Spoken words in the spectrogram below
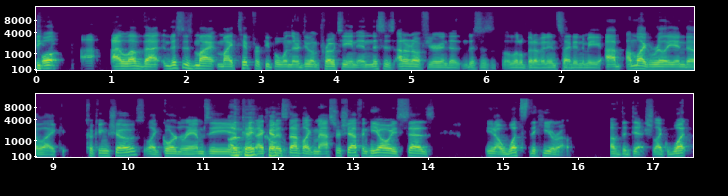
Be- well, I love that. And this is my my tip for people when they're doing protein. And this is I don't know if you're into this is a little bit of an insight into me. I'm, I'm like really into like cooking shows, like Gordon Ramsay, okay, that cool. kind of stuff, like Master Chef. And he always says, you know, what's the hero of the dish? Like what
